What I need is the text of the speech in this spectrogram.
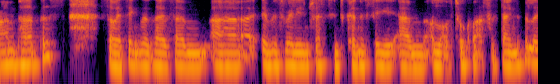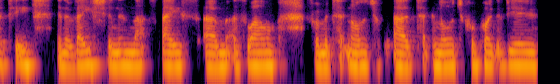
brand purpose. So I think that there's um uh, it was really interesting to kind of see um, a lot of talk about sustainability, innovation in that space um, as well from a technological uh, technological point of view.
